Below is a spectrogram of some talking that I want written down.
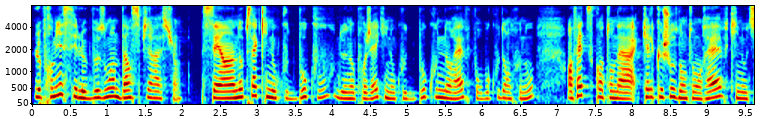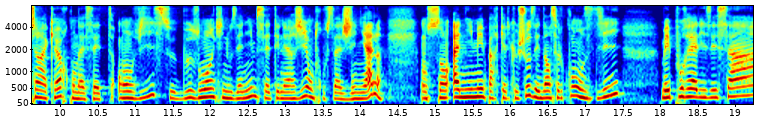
Le premier, c'est le besoin d'inspiration. C'est un obstacle qui nous coûte beaucoup de nos projets, qui nous coûte beaucoup de nos rêves pour beaucoup d'entre nous. En fait, quand on a quelque chose dont on rêve, qui nous tient à cœur, qu'on a cette envie, ce besoin qui nous anime, cette énergie, on trouve ça génial. On se sent animé par quelque chose et d'un seul coup, on se dit mais pour réaliser ça,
